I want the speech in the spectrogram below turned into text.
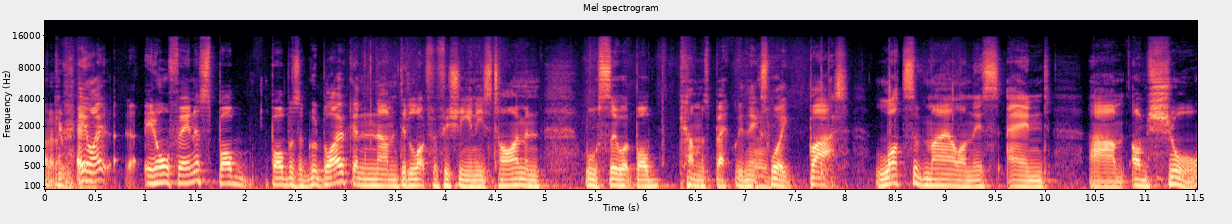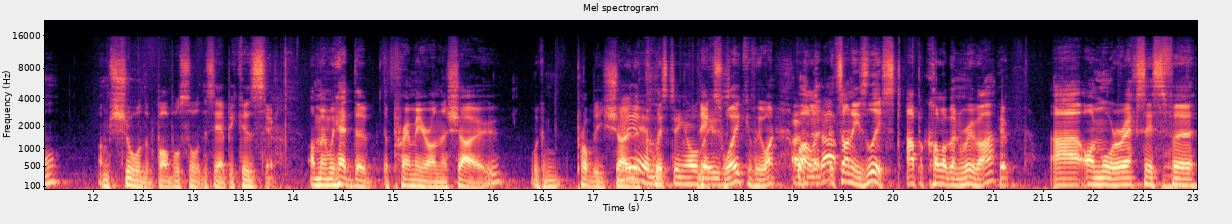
I don't know. Anyway, in all fairness, Bob Bob was a good bloke and um, did a lot for fishing in his time, and we'll see what Bob comes back with next week. But lots of mail on this, and um, I'm sure I'm sure that Bob will sort this out because Yep. I mean we had the the premiere on the show. We can probably show Yeah, the clip listing all next week if we want. Well, it it's on his list. Upper Coliban River Yep. uh, on water access for,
